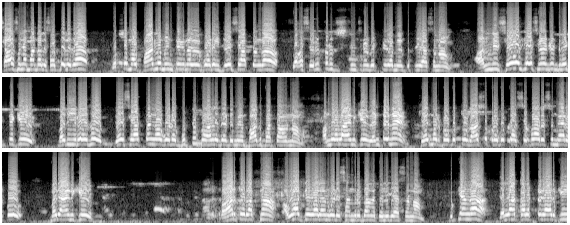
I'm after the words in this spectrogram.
శాసన మండలి సభ్యులుగా ఉత్తమ పార్లమెంటరీగా కూడా ఈ దేశవ్యాప్తంగా ఒక చరిత్ర సృష్టించిన వ్యక్తిగా మేము గుర్తు చేస్తున్నాం. అన్ని సేవలు చేసినటువంటి వ్యక్తికి మరి ఈ రోజు దేశవ్యాప్తంగా కూడా గుర్తింపు రాలేదంటే మేము బాధపడతా ఉన్నాం. అందువల్ల ఆయనకి వెంటనే కేంద్ర ప్రభుత్వం రాష్ట్ర ప్రభుత్వ సిఫారసు మేరకు మరి ఆయనకి భారత రత్న అవార్డు ఇవ్వాలని కూడా సందర్భంగా తెలియజేస్తున్నాం. ముఖ్యంగా జిల్లా కలెక్టర్ గారికి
